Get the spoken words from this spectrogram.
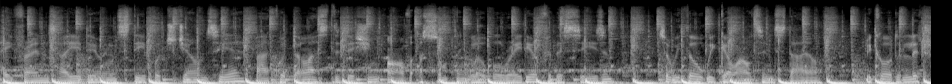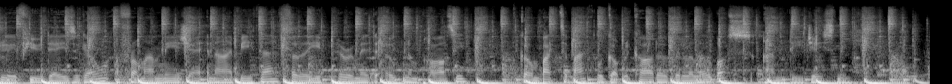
Hey friends, how you doing? Steve Butch Jones here, back with the last edition of Something Global Radio for this season. So we thought we'd go out in style. Recorded literally a few days ago from Amnesia in Ibiza for the Pyramid opening party. Going back to back, we've got Ricardo Villalobos and DJ Sneak.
